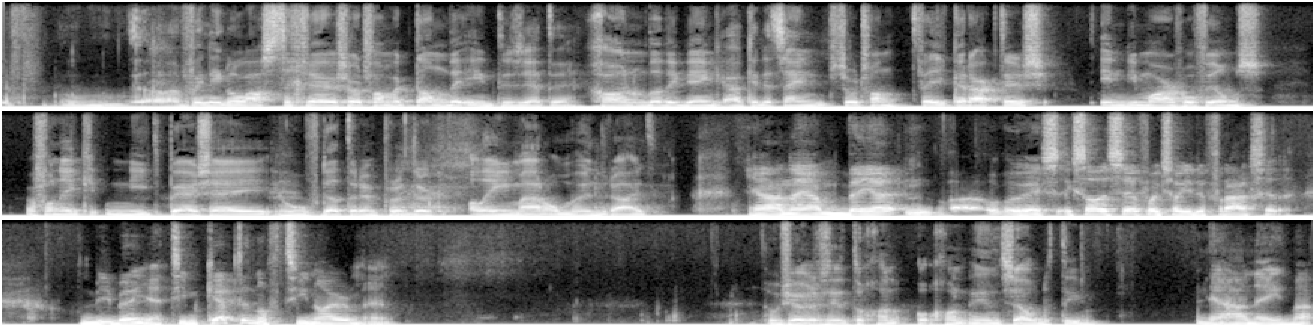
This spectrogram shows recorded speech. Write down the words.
eh, vind ik lastiger soort van mijn tanden in te zetten. Gewoon omdat ik denk, oké, dat zijn soort van twee karakters in die Marvel films... waarvan ik niet per se hoef dat er een product alleen maar om hun draait. Ja, nou ja, ben jij... uh, Oké, ik zal eens even, ik zal je de vraag stellen. Wie ben je? Team Captain of Team Iron Man? Hoezo? Ze zitten toch gewoon, gewoon in hetzelfde team. Ja, nee, maar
